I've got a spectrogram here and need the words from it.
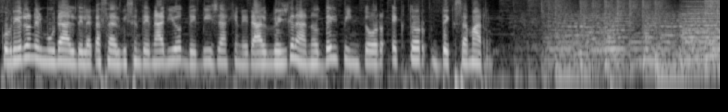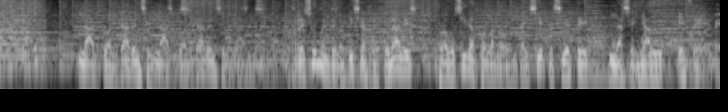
Cubrieron el mural de la Casa del Bicentenario de Villa General Belgrano del pintor Héctor Dexamar. La actualidad en síntesis. La actualidad en síntesis. Resumen de noticias regionales producida por la 977 La Señal FM.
